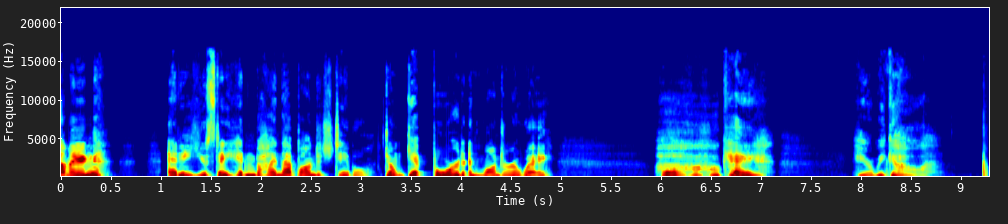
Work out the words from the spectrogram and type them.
Coming! Eddie, you stay hidden behind that bondage table. Don't get bored and wander away. okay, here we go.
